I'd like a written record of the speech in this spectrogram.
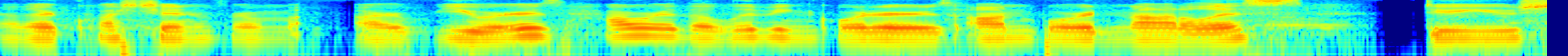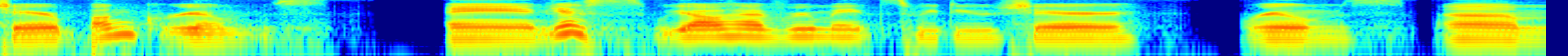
Another question from our viewers. How are the living quarters on board Nautilus? Do you share bunk rooms? And yes, we all have roommates. We do share rooms, um,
